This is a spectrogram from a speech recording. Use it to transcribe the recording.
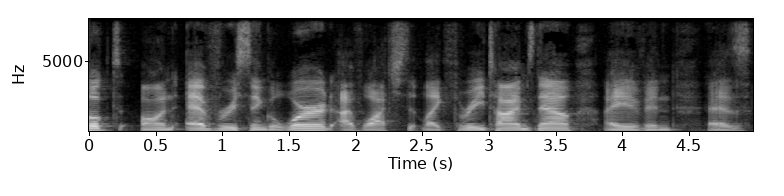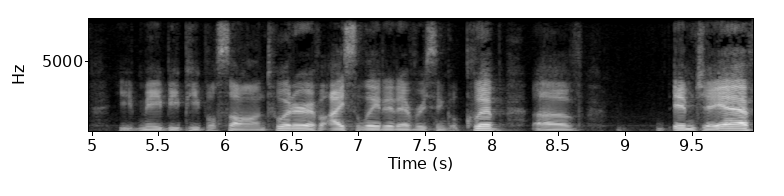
hooked on every single word. I've watched it like three times now. I even, as you maybe people saw on Twitter, have isolated every single clip of MJF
